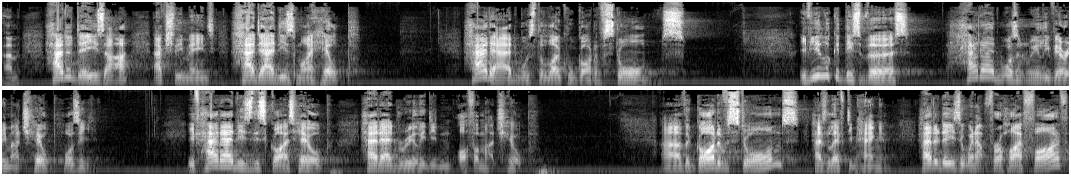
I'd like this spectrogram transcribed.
um, Hadadezer actually means Hadad is my help. Hadad was the local god of storms. If you look at this verse, Hadad wasn't really very much help, was he? If Hadad is this guy's help, Hadad really didn't offer much help. Uh, the god of storms has left him hanging. Hadadezer went up for a high five,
